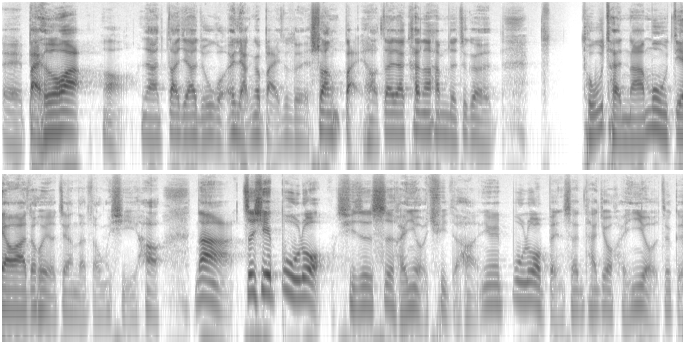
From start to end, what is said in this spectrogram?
诶，百合花，好，那大家如果诶两个百对不对？双百哈，大家看到他们的这个图腾啊、木雕啊，都会有这样的东西哈。那这些部落其实是很有趣的哈，因为部落本身它就很有这个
